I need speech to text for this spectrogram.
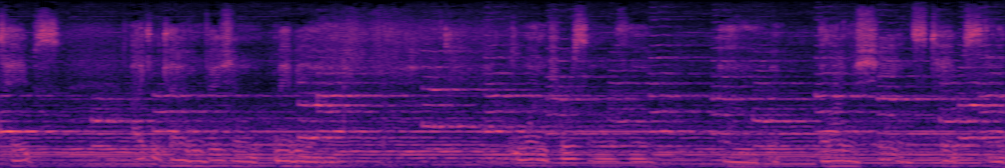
tapes. I can kind of envision maybe one person with a, lot of machines, tapes.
